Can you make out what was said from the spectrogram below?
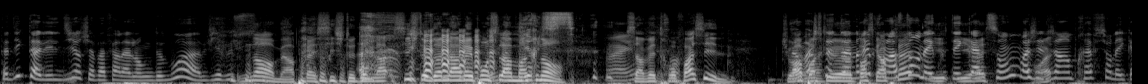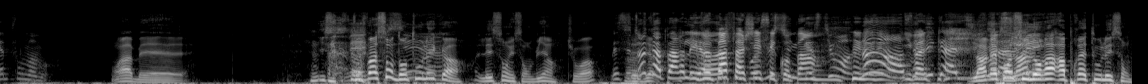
T'as dit que t'allais le dire, tu vas pas faire la langue de bois, virus. Non, mais après, si je te donne la, si je te donne la réponse là maintenant, Ouais. ça va être trop facile. Tu Bah, vois, moi, parce je te que donnerai, parce pour l'instant, on a écouté il 4 reste- sons. Moi, j'ai Ouais. déjà un préf sur les 4 pour le moment. Ouais, mais. Ils- De Mais toute façon, dans sais, tous les euh, cas, les sons ils sont bien, tu vois. Mais c'est toi qui as parlé. Il veut hein, pas fâcher ses copains. hein. Non, Il c'est va- lui qui a dit. La réponse, il aura après tous les sons.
